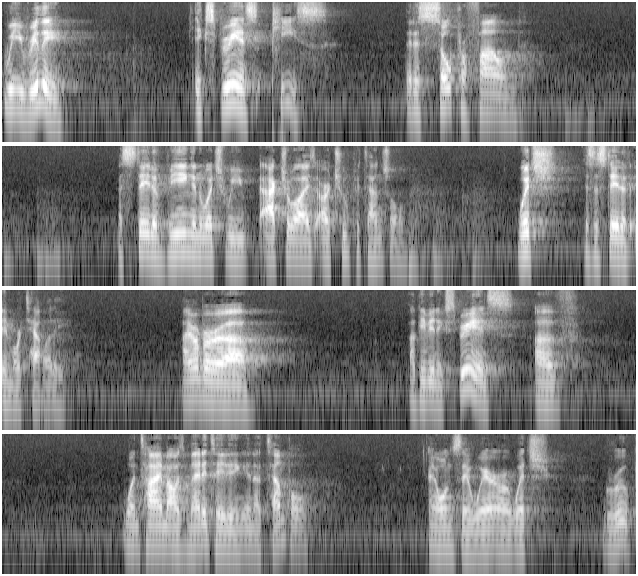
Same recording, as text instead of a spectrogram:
we really experience peace that is so profound. A state of being in which we actualize our true potential, which is a state of immortality. I remember, uh, I'll give you an experience of one time I was meditating in a temple. I won't say where or which group.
